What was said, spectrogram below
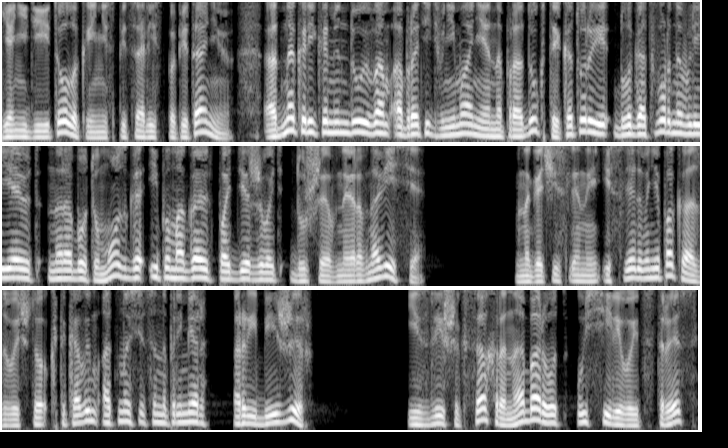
Я не диетолог и не специалист по питанию, однако рекомендую вам обратить внимание на продукты, которые благотворно влияют на работу мозга и помогают поддерживать душевное равновесие. Многочисленные исследования показывают, что к таковым относится, например, рыбий жир. Излишек сахара, наоборот, усиливает стресс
